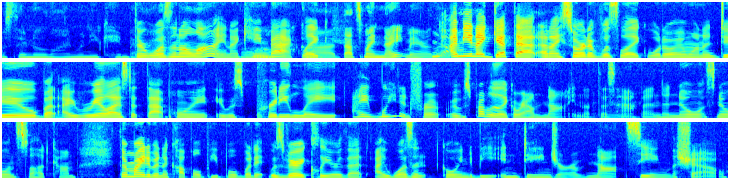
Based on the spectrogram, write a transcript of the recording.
Was there no line when you came back? There wasn't a line. I came Oh, back. Like that's my nightmare. Though. I mean, I get that. And I sort of was like, what do I want to do? But I mm-hmm. realized at that point it was pretty late. I waited for, it was probably like around nine that this mm. happened. And no one, no one still had come. There might have been a couple people, but it was very clear that I wasn't going to be in danger of not seeing the show.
